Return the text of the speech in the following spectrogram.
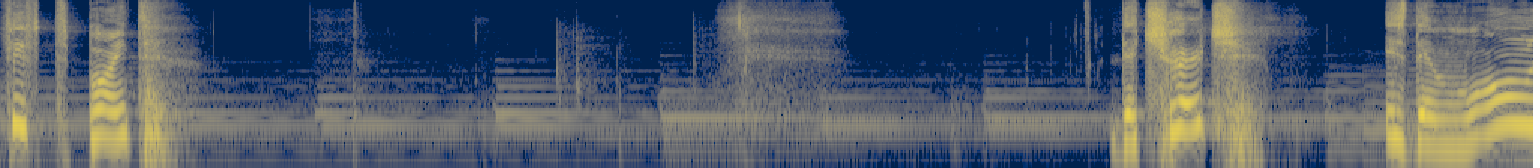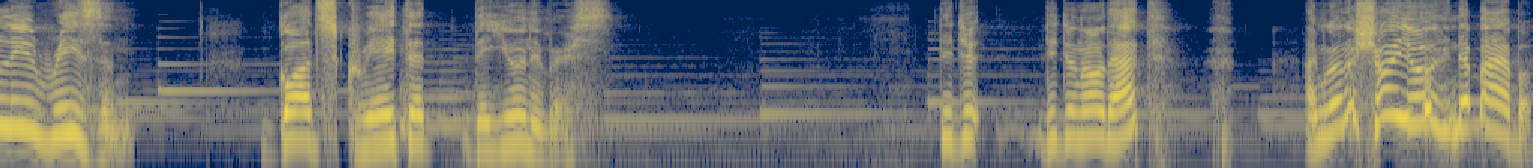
Fifth point. The church is the only reason God's created the universe. Did you, did you know that? I'm going to show you in the Bible.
